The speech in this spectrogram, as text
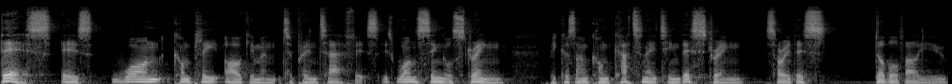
this is one complete argument to printf. It's, it's one single string because I'm concatenating this string, sorry, this double value,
